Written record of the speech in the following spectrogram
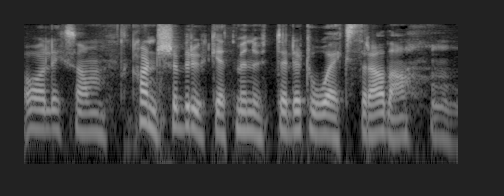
å liksom kanskje bruke et minutt eller to ekstra da. Mm.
